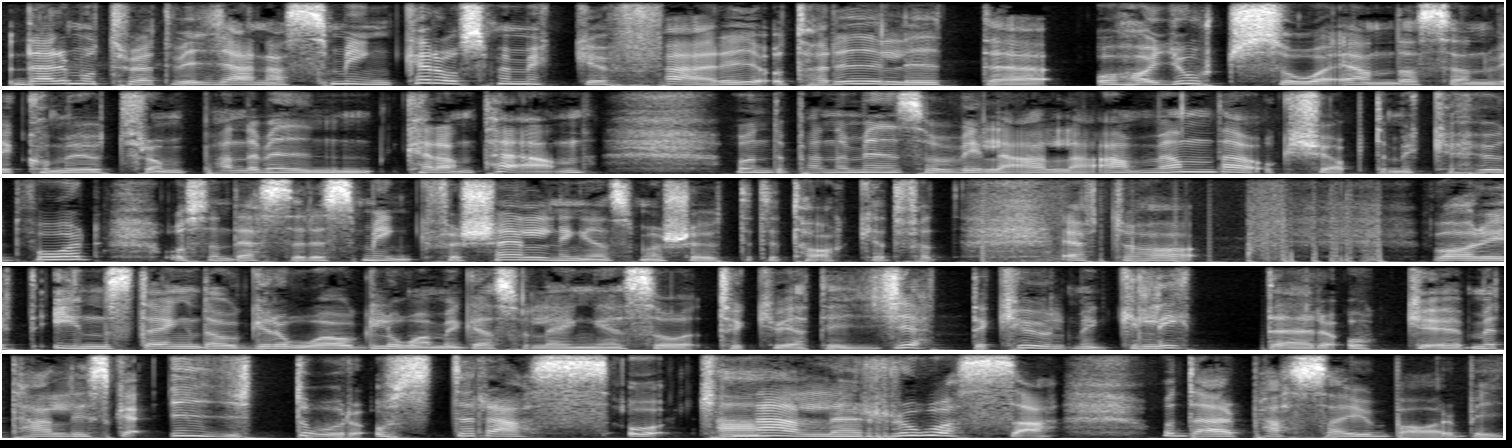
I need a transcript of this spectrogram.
däremot tror jag att vi gärna sminkar oss med mycket färg och tar i lite och har gjort så ända sedan vi kom ut från pandemin-karantän. Under pandemin så ville alla använda och köpte mycket hudvård och sen dess är det sminkförsäljningen som har skjutit i taket. För att efter att ha varit instängda och gråa och glåmiga så länge så tycker vi att det är jättekul med glitter och eh, metalliska ytor och strass och knallrosa. Och där passar ju Barbie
